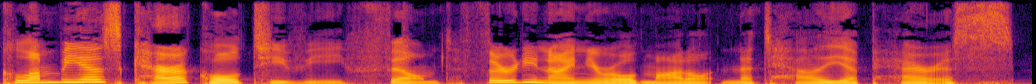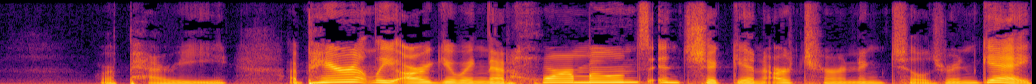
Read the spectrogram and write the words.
Colombia's Caracol TV filmed 39 year old model Natalia Paris, or Paris, apparently arguing that hormones in chicken are turning children gay.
